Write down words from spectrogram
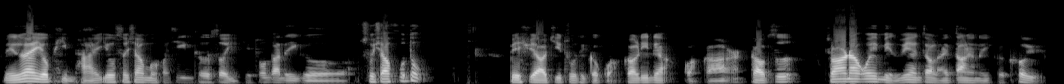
美容院有品牌优势项目和经营特色以及重大的一个促销互动，必须要记住这个广告力量，广告而告知，从而呢为美容院招来大量的一个客源。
